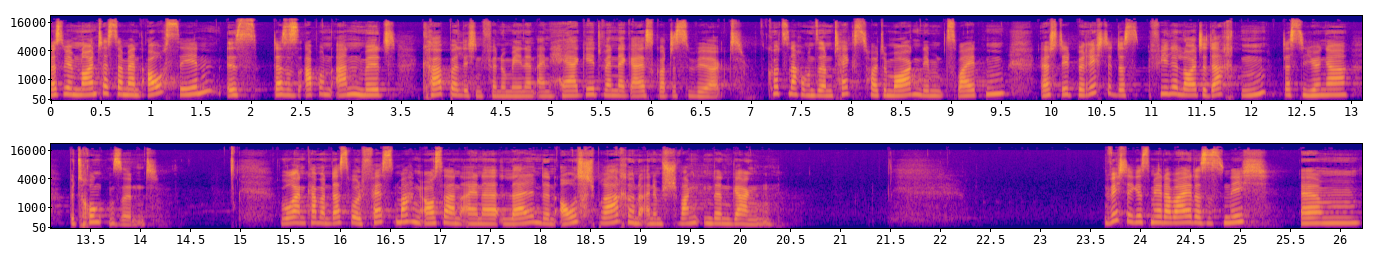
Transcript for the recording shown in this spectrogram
Was wir im Neuen Testament auch sehen, ist, dass es ab und an mit körperlichen Phänomenen einhergeht, wenn der Geist Gottes wirkt. Kurz nach unserem Text heute Morgen, dem zweiten, steht berichtet, dass viele Leute dachten, dass die Jünger betrunken sind. Woran kann man das wohl festmachen, außer an einer lallenden Aussprache und einem schwankenden Gang? Wichtig ist mir dabei, dass es nicht ähm,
